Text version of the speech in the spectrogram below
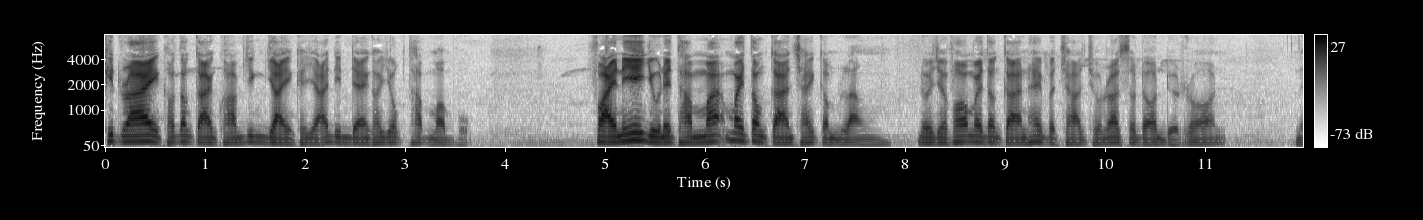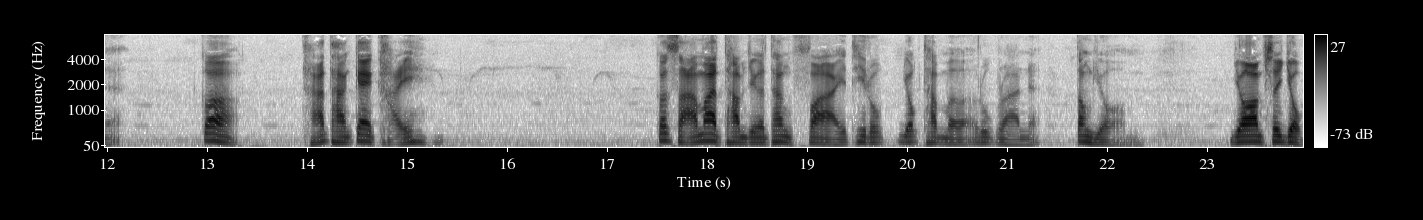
คิดร้ายเขาต้องการความยิ่งใหญ่ ขยายดินแดนเขายกทัพมาบุก ฝ่ายนี้อยู่ในธรรมะไม่ต้องการใช้กำลัง โดยเฉพาะไม่ต้องการให้ประชาชนราษฎรเดือดร้อนนะก็หาทางแก้ไข ก็สามารถทำจนกระทั่งฝ่ายที่ยกทัพมารุกรานเนี่ยต้องยอม ยอมสยบ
